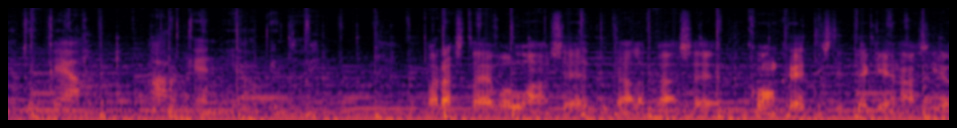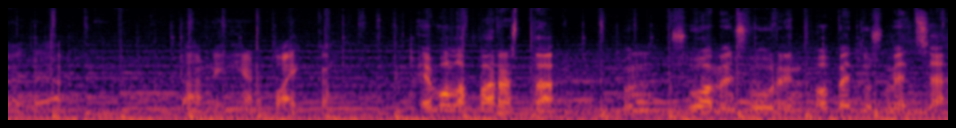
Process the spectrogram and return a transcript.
ja tukea arkeen ja opintoihin. Parasta Evolla on se, että täällä pääsee konkreettisesti tekemään asioita ja tämä on niin hieno paikka. Evolla parasta on Suomen suurin opetusmetsä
